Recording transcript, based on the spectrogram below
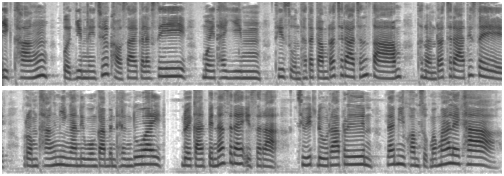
อีกทั้งเปิดยิมในชื่อเขาทรายกาแล็กซี่ มวยไทยยิม ที่ศูนย์ทันตกรรมรัชดาชั้น 3 ถนนรัชดาพิเศษ รวมทั้งมีงานในวงการบันเทิงด้วย โดยการเป็นนักแสดงอิสระชีวิตดูราบรื่น และมีความสุขมากๆเลยค่ะ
